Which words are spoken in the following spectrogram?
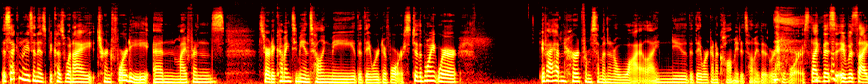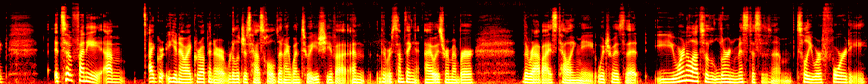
The second reason is because when I turned 40 and my friends started coming to me and telling me that they were divorced to the point where if I hadn't heard from someone in a while, I knew that they were going to call me to tell me that they were divorced. like this, it was like, it's so funny. Um, I, gr- you know, I grew up in a religious household and I went to a yeshiva, and there was something I always remember the rabbis telling me, which was that you weren't allowed to learn mysticism till you were 40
